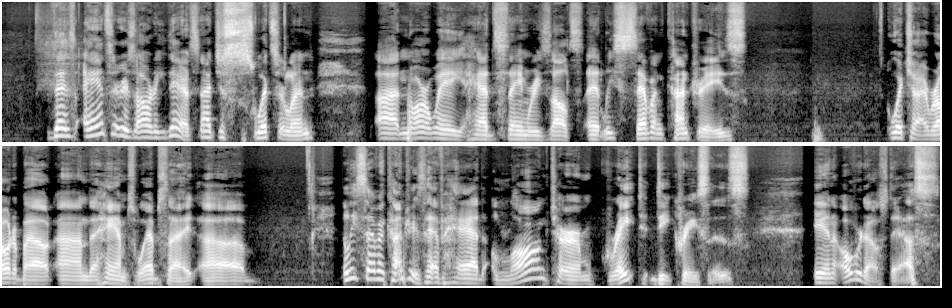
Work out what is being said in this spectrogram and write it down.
the answer is already there it's not just switzerland uh, Norway had same results. At least seven countries, which I wrote about on the HAMS website. Uh, at least seven countries have had long-term great decreases in overdose deaths,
